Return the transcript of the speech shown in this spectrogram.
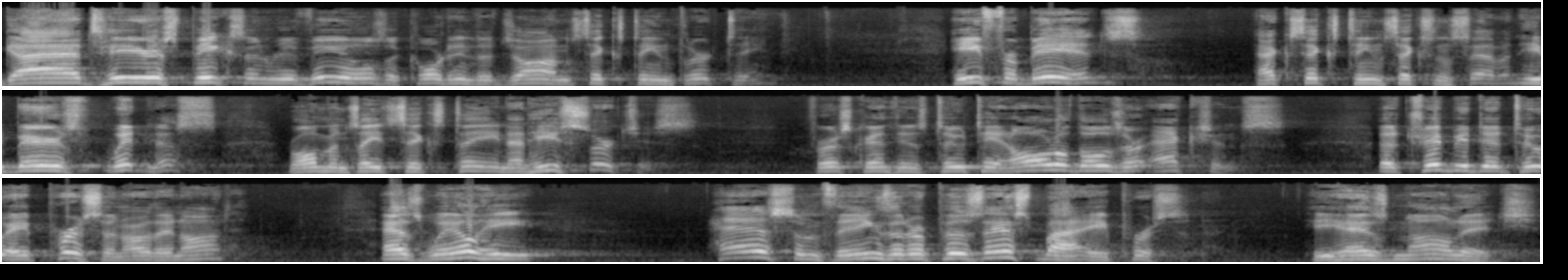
guides, here, speaks, and reveals, according to John 16, 13. He forbids, Acts 16, 6 and 7. He bears witness, Romans 8, 16, and he searches, 1 Corinthians 2, 10. All of those are actions attributed to a person, are they not? As well, he has some things that are possessed by a person. He has knowledge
